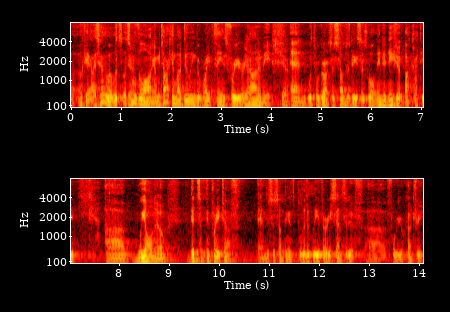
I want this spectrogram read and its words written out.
Uh, Okay, I tell you what, let's, let's Yeah. move along. I mean, talking about doing the right things for your Yeah. economy Yeah. and with regards to subsidies as well, Indonesia, Pak Chatib, uh, we all know, did something pretty tough. And this is something that's politically very sensitive uh, for your country.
